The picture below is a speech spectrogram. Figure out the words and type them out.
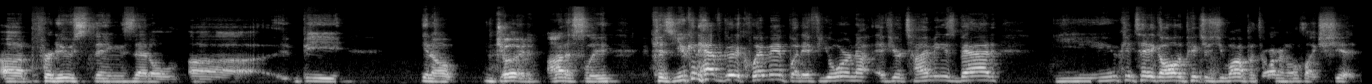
uh, produce things that'll uh, be, you know, good. Honestly, because you can have good equipment, but if you're not, if your timing is bad. You can take all the pictures you want, but they're all gonna look like shit.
